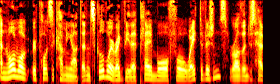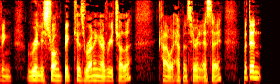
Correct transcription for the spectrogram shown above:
And more and more reports are coming out that in schoolboy rugby, they play more for weight divisions rather than just having really strong big kids running over each other. Kind of what happens here in SA. But then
